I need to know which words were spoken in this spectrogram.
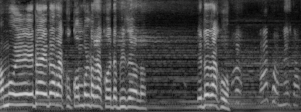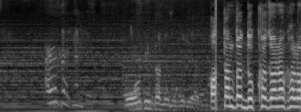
আম্মু এ- এটা এটা রাখো কম্বলটা রাখো এটা ভিজে না এটা রাখো অত্যন্ত দুঃখজনক হলো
